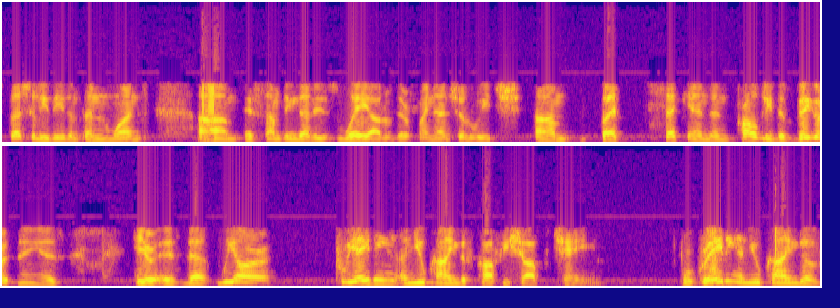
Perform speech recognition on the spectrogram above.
especially the independent ones, um, is something that is way out of their financial reach. Um, but second, and probably the bigger thing is here is that we are creating a new kind of coffee shop chain. We're creating a new kind of,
